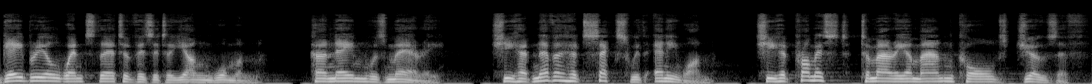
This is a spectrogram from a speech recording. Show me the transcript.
Gabriel went there to visit a young woman. Her name was Mary. She had never had sex with anyone. She had promised to marry a man called Joseph.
